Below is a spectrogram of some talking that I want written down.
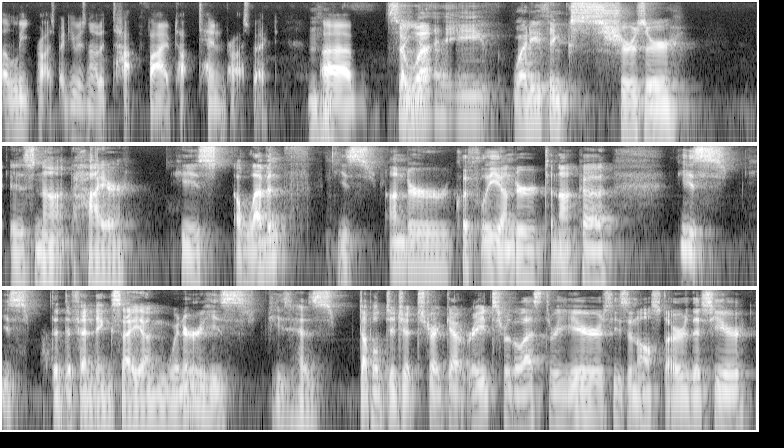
elite prospect. He was not a top five, top ten prospect. Mhm. Um, So why why do you think Scherzer is not higher? He's 11th. He's under Cliff Lee, under Tanaka. He's he's the defending Cy Young winner. He's he has double digit strikeout rates for the last three years. He's an All Star this year.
